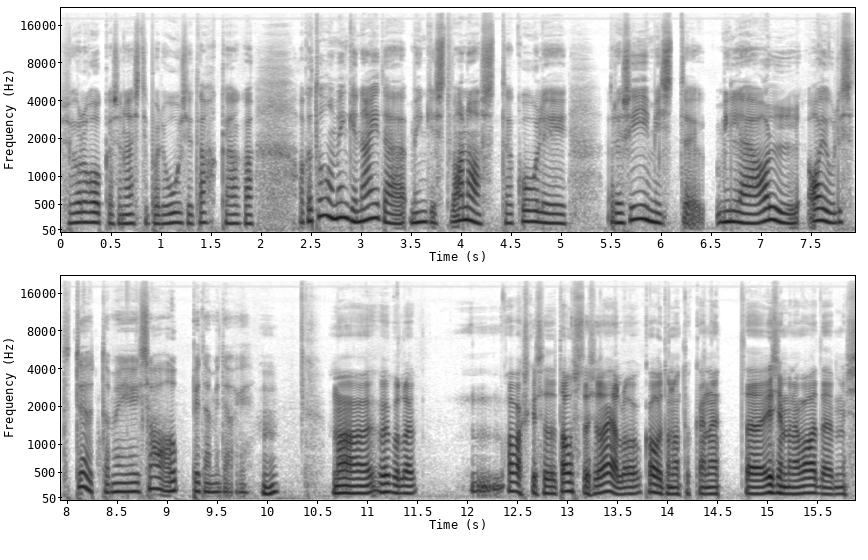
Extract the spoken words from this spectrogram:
psühholoogias on hästi palju uusi tahke, aga aga too mingi näide mingist vanast koolirežiimist, mille all aju lihtsalt ei tööta, me ei saa õppida midagi mm. -hmm. ma võib-olla avakski seda tausta siis ajaloo kaudu natukene, et äh, esimene vaade, mis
